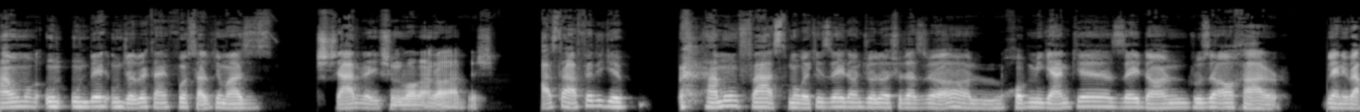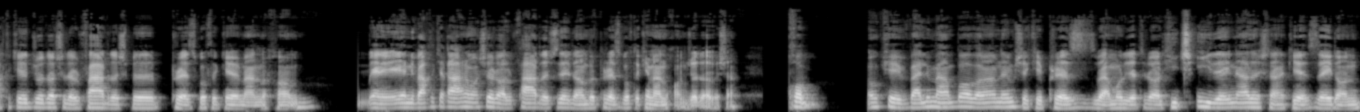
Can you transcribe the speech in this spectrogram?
همون موقع اون اون به اونجا بهترین فرصت که ما از شر ایشون واقعا راحت بشیم. از طرف دیگه همون فصل موقعی که زیدان جدا شد از رئال خب میگن که زیدان روز آخر یعنی وقتی که جدا شده فرداش به پرز گفته که من می‌خوام یعنی یعنی وقتی که قهرمان شد رئال فرداش زیدان به پرز گفته که من می‌خوام جدا بشم. خب اوکی ولی من باورم نمیشه که پرز و مدیریت رئال هیچ ایده ای نداشتن که زیدان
